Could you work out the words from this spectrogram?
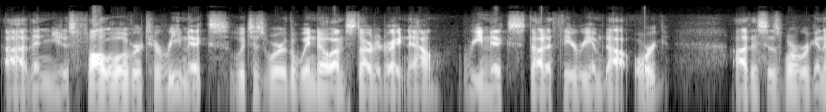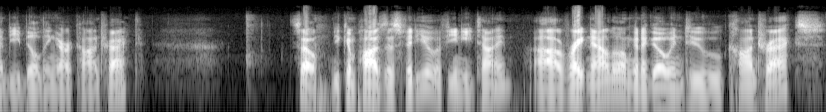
Uh, then you just follow over to Remix, which is where the window I'm started right now, remix.ethereum.org. Uh, this is where we're going to be building our contract. So you can pause this video if you need time. Uh, right now, though, I'm going to go into contracts.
